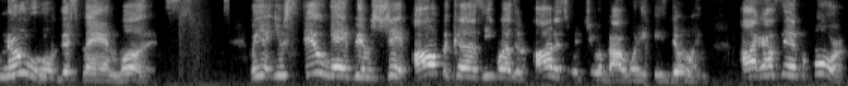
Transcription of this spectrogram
knew who this man was. But yet you still gave him shit all because he wasn't honest with you about what he's doing. Like I said before,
